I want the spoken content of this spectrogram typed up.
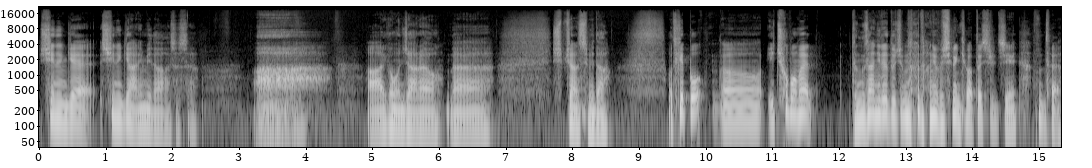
쉬는 게, 쉬는 게 아닙니다. 하셨어요. 아, 아, 이거 뭔지 알아요. 네. 쉽지 않습니다. 어떻게 뭐, 어, 이 초봄에 등산이라도 좀 다녀오시는 게 어떠실지. 네.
